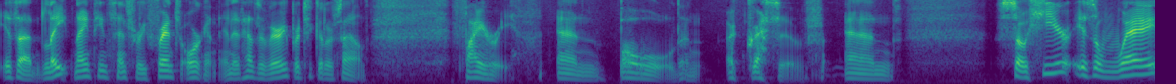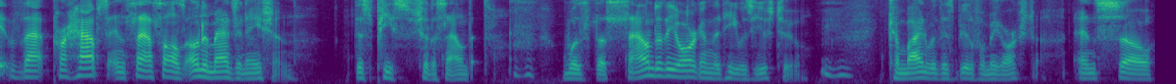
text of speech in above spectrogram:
is a late 19th century French organ, and it has a very particular sound, fiery and bold and aggressive and. So here is a way that perhaps in Saint-Saëns' own imagination, this piece should have sounded. Was the sound of the organ that he was used to, combined with this beautiful big orchestra. And so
